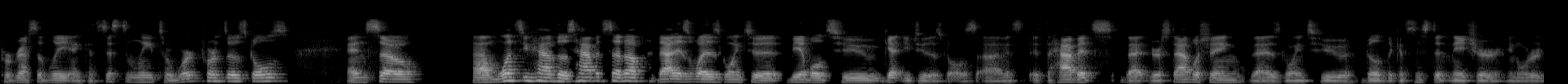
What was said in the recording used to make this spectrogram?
progressively and consistently to work towards those goals. And so um, once you have those habits set up, that is what is going to be able to get you to those goals. Um, it's, it's the habits that you're establishing that is going to build the consistent nature in order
